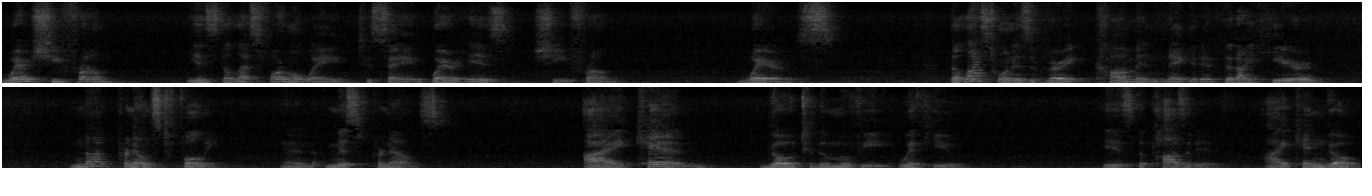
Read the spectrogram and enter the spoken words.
Where's she from is the less formal way to say where is she from. Where's. The last one is a very common negative that I hear not pronounced fully and mispronounced. I can go to the movie with you is the positive. I can go.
